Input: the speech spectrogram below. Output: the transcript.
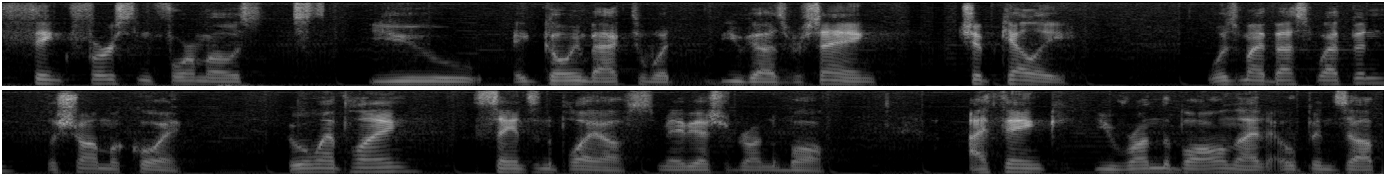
think first and foremost, you going back to what you guys were saying, Chip Kelly was my best weapon. LeSean McCoy. Who am I playing? Saints in the playoffs. Maybe I should run the ball. I think you run the ball and that opens up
